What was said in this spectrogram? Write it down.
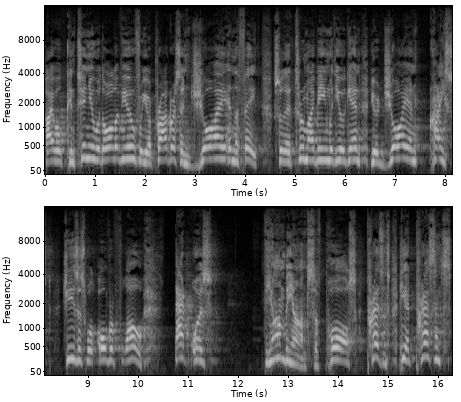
I will continue with all of you for your progress and joy in the faith, so that through my being with you again, your joy in Christ, Jesus, will overflow. That was the ambiance of Paul's presence. He had presence.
